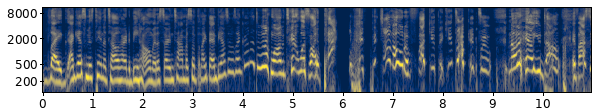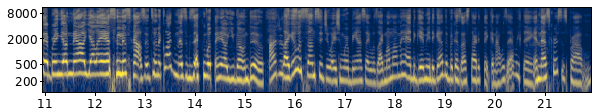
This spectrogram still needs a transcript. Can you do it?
like I guess Miss Tina told her to be home at a certain time or something like that. And Beyonce was like, "Girl, I do what I want." And Tina was like, "Pah!" Bitch, I don't know who the fuck you think you're talking to. No, the hell you don't. If I said bring your now yellow ass in this house at ten o'clock, then that's exactly what the hell you gonna do. I just- like it was some situation where Beyonce was like, "My mama had to get me together because I started thinking I was everything," and that's Chris's problem.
